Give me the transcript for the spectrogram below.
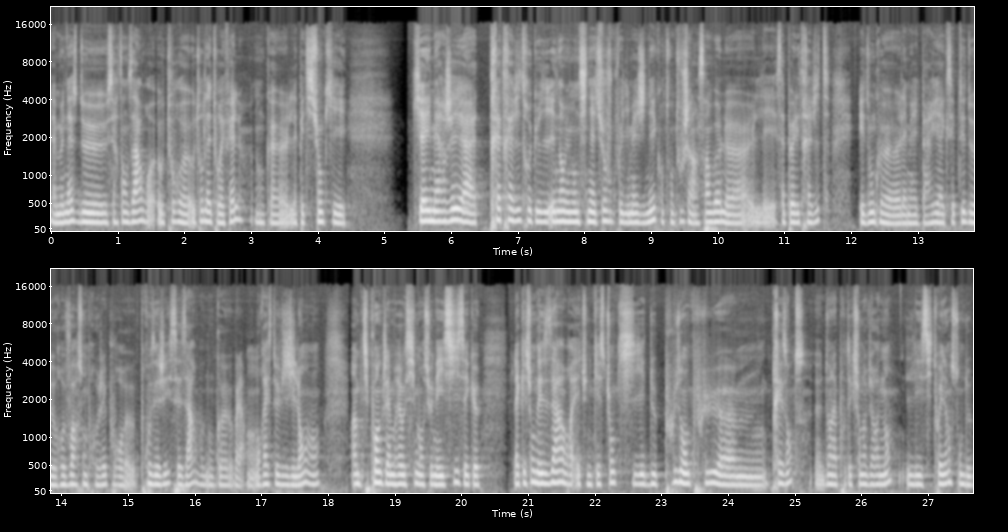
la menace de certains arbres autour, autour de la Tour Eiffel. Donc la pétition qui est qui a émergé, a très très vite recueilli énormément de signatures, vous pouvez l'imaginer, quand on touche à un symbole, ça peut aller très vite. Et donc la mairie de Paris a accepté de revoir son projet pour protéger ces arbres. Donc voilà, on reste vigilant. Hein. Un petit point que j'aimerais aussi mentionner ici, c'est que la question des arbres est une question qui est de plus en plus euh, présente euh, dans la protection de l'environnement. Les citoyens sont de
